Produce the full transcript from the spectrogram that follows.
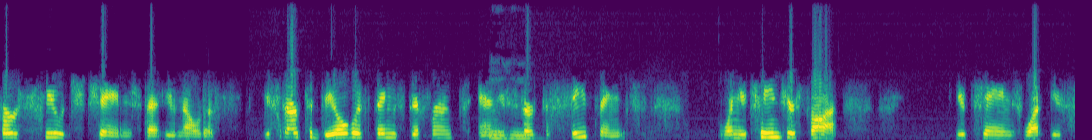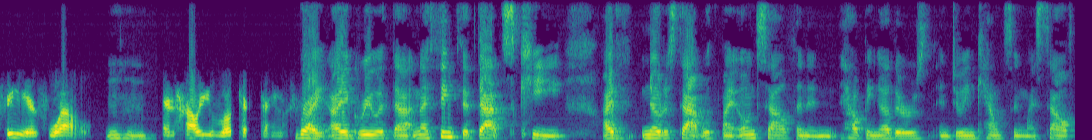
first huge change that you notice. You start to deal with things different and mm-hmm. you start to see things. When you change your thoughts, you change what you see as well mm-hmm. and how you look at things. Right, I agree with that. And I think that that's key. I've noticed that with my own self and in helping others and doing counseling myself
